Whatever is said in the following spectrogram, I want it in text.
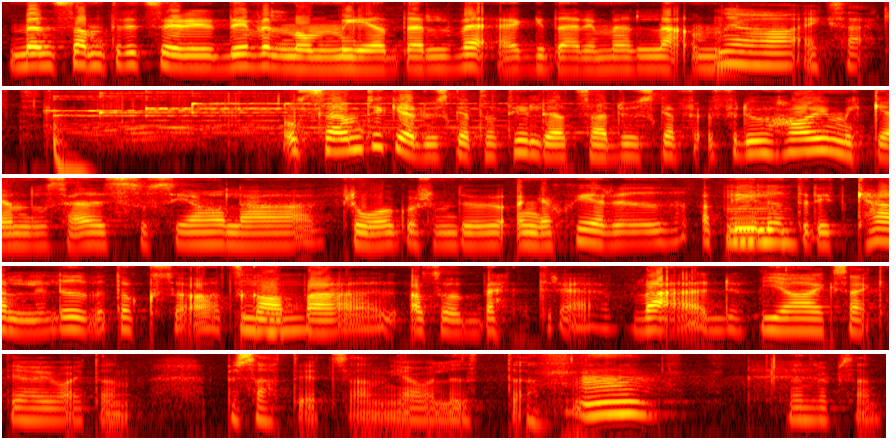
Men samtidigt så är det, det är väl någon medelväg däremellan. Ja, exakt. Och sen tycker jag du ska ta till det att så här, du ska, för du har ju mycket ändå så här sociala frågor som du engagerar dig i. Att det är lite ditt kall i livet också. Att skapa alltså bättre värld. Ja, exakt. Det har ju varit en besatthet sedan jag var liten. 100 procent.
